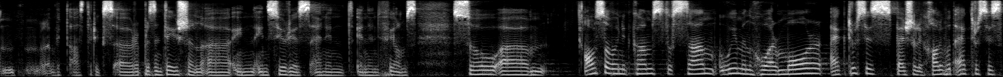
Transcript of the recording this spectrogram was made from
with asterix uh, representation uh, in in series and in in films. So um, also when it comes to some women who are more actresses especially hollywood actresses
